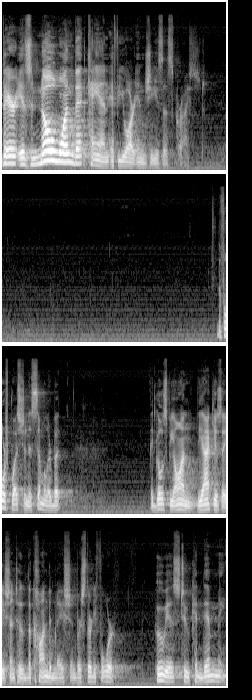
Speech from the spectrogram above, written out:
There is no one that can if you are in Jesus Christ. The fourth question is similar, but it goes beyond the accusation to the condemnation. Verse 34 Who is to condemn me?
